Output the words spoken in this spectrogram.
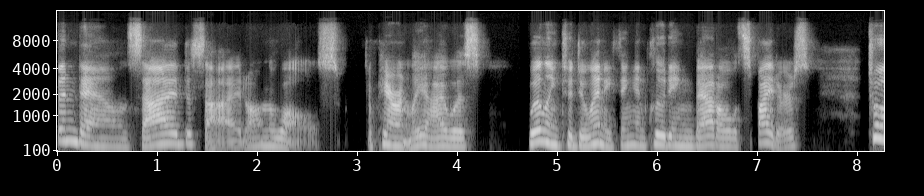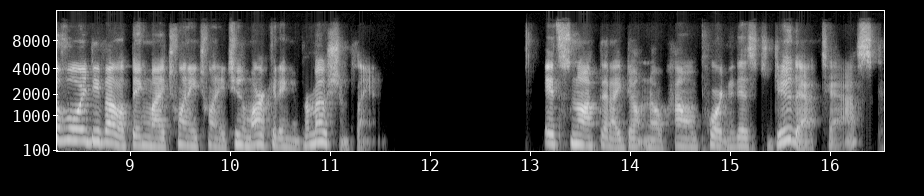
and down, side to side on the walls. Apparently, I was willing to do anything, including battle with spiders, to avoid developing my 2022 marketing and promotion plan. It's not that I don't know how important it is to do that task.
